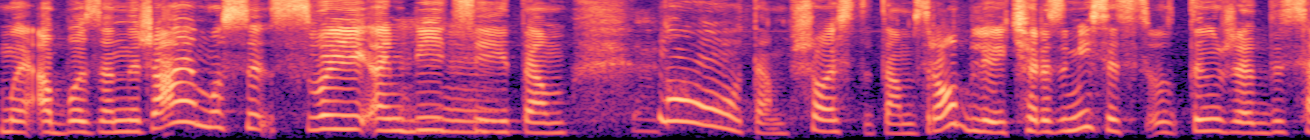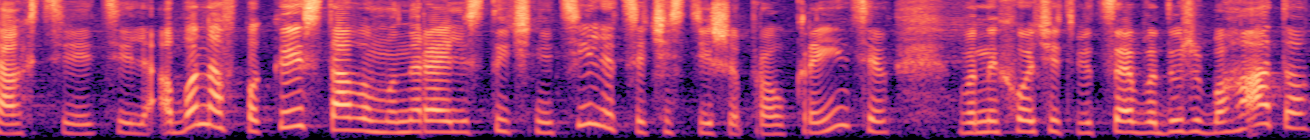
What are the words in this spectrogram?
ми або занижаємо свої амбіції, там ну там щось то там зроблю, і через місяць ти вже досяг цієї цілі. Або навпаки, ставимо нереалістичні цілі. Це частіше про українців. Вони хочуть від себе дуже багато.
